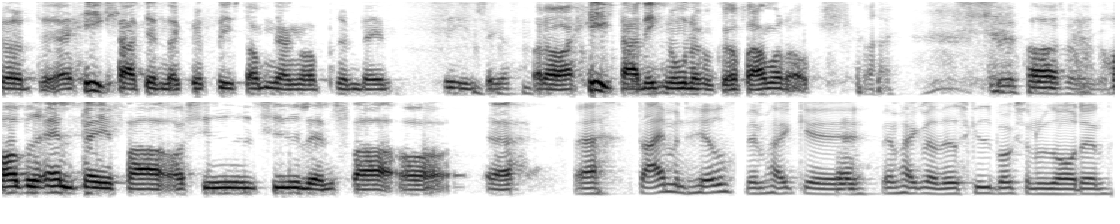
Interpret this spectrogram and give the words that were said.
kørte, er helt klart den, der kørte flest omgange op på den bane. Det er helt sikkert. Og der var helt klart ikke nogen, der kunne køre frem og derop. Nej og hoppet alt bagfra og side, sidelæns fra, og ja. Ja, Diamond Hill. Hvem har ikke, øh, ja. hvem har ikke været ved at skide bukserne ud over den?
